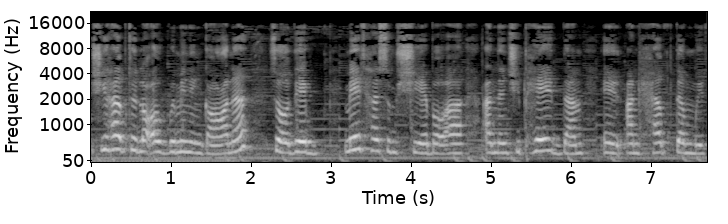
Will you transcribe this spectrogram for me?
she helped a lot of women in Ghana so they made her some shea butter and then she paid them in and helped them with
